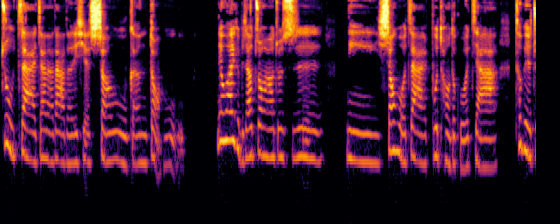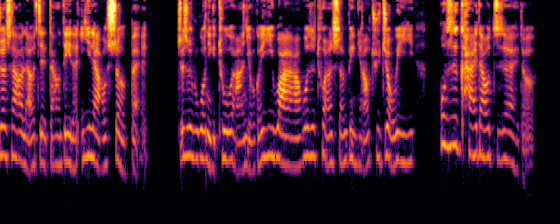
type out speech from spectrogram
住在加拿大的一些生物跟动物。另外一个比较重要就是你生活在不同的国家，特别就是要了解当地的医疗设备。就是如果你突然有个意外啊，或是突然生病，你要去就医或是开刀之类的，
